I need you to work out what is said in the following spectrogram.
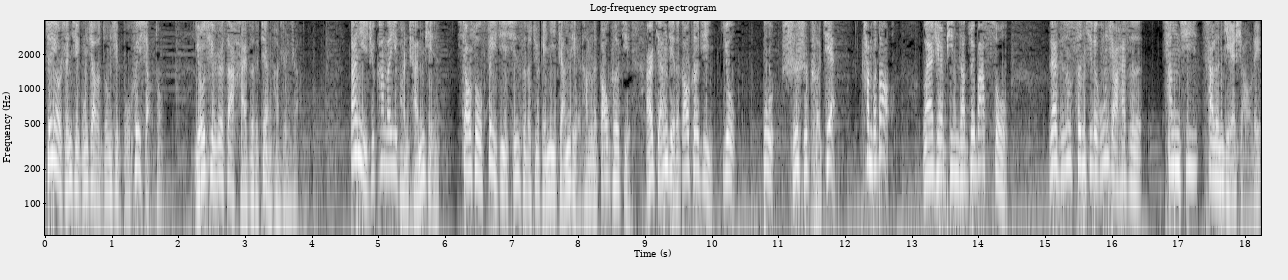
真有神奇功效的东西不会小众，尤其是在孩子的健康身上。当你去看到一款产品，销售费尽心思的去给你讲解他们的高科技，而讲解的高科技又。不实时可见，看不到，完全凭着嘴巴说，那这种神奇的功效还是长期才能见效的，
